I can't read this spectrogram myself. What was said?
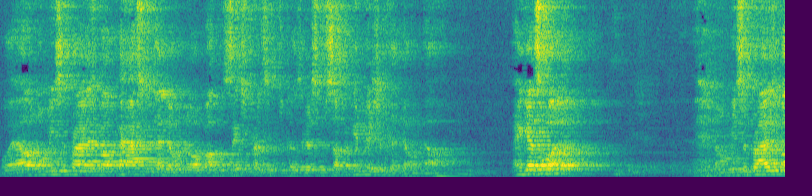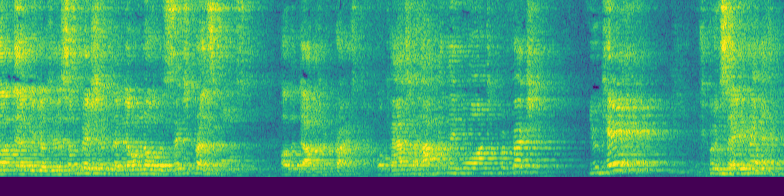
Well, don't be surprised about pastors that don't know about the six principles because there's some suffragan bishops that don't know. And guess what? Don't be surprised about that because there's some bishops that don't know the six principles of the doctrine of Christ. Well, Pastor, how can they go on to perfection? You can. You say amen.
